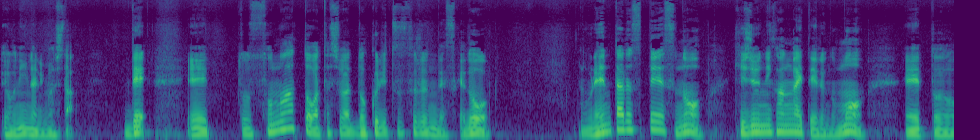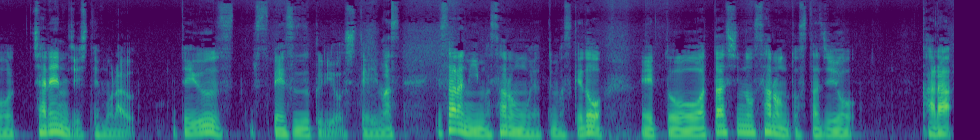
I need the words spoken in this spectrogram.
ようになりました。で、えー、っと、その後私は独立するんですけど、レンタルスペースの基準に考えているのも、え、っと、チャレンジしてもらうっていうスペース作りをしています。でさらに今サロンをやってますけど、えっと、私のサロンとスタジオから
